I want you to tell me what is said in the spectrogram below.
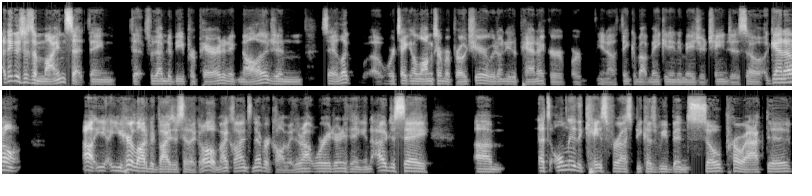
I think it's just a mindset thing that for them to be prepared and acknowledge and say, look, uh, we're taking a long term approach here. We don't need to panic or or you know think about making any major changes. So again, I don't. You, you hear a lot of advisors say like, "Oh, my clients never call me; they're not worried or anything." And I would just say, um, that's only the case for us because we've been so proactive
